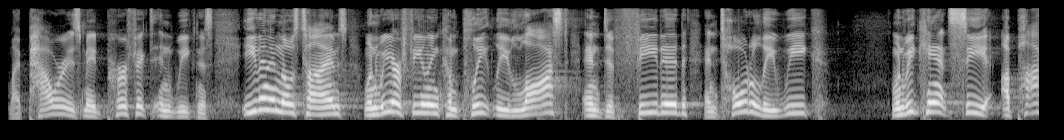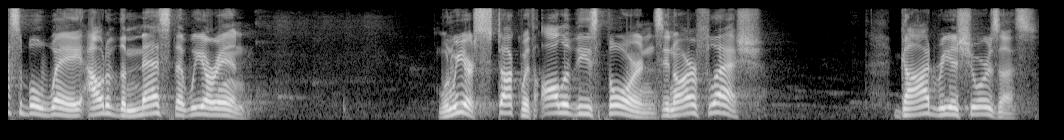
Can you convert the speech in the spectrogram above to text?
My power is made perfect in weakness. Even in those times when we are feeling completely lost and defeated and totally weak, when we can't see a possible way out of the mess that we are in, when we are stuck with all of these thorns in our flesh, God reassures us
